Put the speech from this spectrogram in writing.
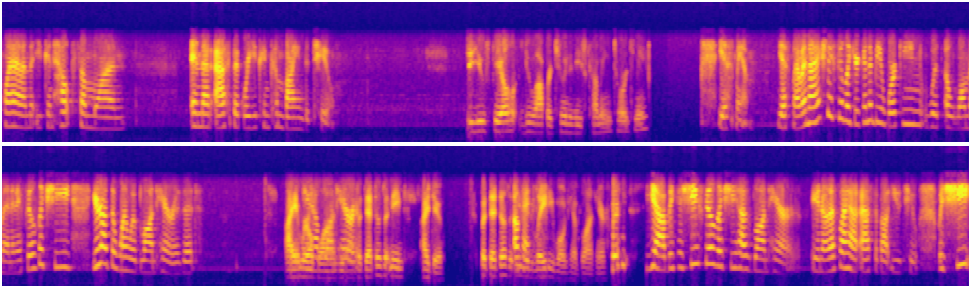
plan that you can help someone in that aspect where you can combine the two. Do you feel new opportunities coming towards me? Yes, ma'am. Yes, ma'am. And I actually feel like you're going to be working with a woman, and it feels like she. You're not the one with blonde hair, is it? I am You real blonde blonde, yeah, hair. but that doesn't mean I do. But that doesn't Okay. mean the lady won't have blonde hair. Yeah, because she feels like she has blonde hair. You know, that's why I asked about you too. But she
